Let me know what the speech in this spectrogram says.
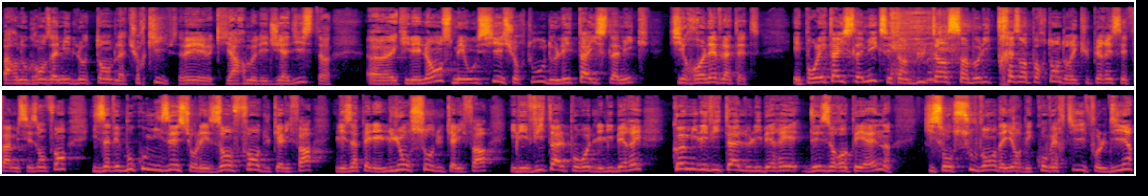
par nos grands amis de l'OTAN, de la Turquie, vous savez, qui arment les djihadistes euh, qui les lancent, mais aussi et surtout de l'État islamique qui relève la tête. Et pour l'État islamique, c'est un butin symbolique très important de récupérer ces femmes et ces enfants. Ils avaient beaucoup misé sur les enfants du califat. Ils les appelaient les lionceaux du califat. Il est vital pour eux de les libérer, comme il est vital de libérer des Européennes qui sont souvent d'ailleurs des convertis, il faut le dire,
